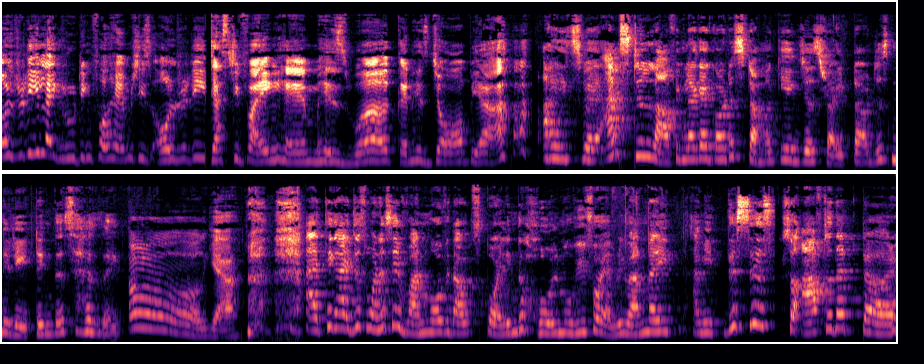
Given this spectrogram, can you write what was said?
already like rooting for him. She's already justifying him, his work and his job. Yeah. I swear, I'm still laughing like I got a stomach ache just right now, just narrating this. I was like, Oh yeah. I think I just want to say one more without spoiling the whole movie for everyone. Like, I mean, this is so after that uh,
